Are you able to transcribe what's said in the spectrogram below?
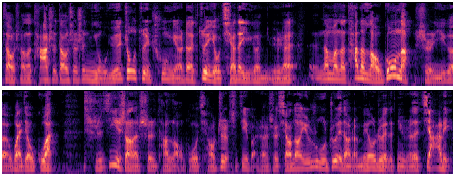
造成了她是当时是纽约州最出名的、最有钱的一个女人。那么呢，她的老公呢是一个外交官。实际上呢，是她老公乔治，是基本上是相当于入赘到这 Mildred 的女人的家里。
